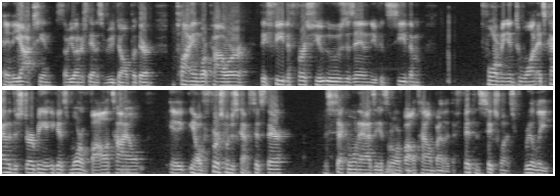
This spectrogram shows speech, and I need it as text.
in Eoxian, so you understand this if you don't. But they're applying more power. They feed the first few oozes in, and you can see them forming into one. It's kind of disturbing. It gets more volatile. It, you know, the first one just kind of sits there. The second one, as it gets a little more volatile, by like the fifth and sixth one, it's really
